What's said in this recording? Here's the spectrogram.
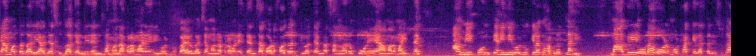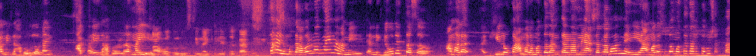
या मतदार याद्या सुद्धा त्यांनी त्यांच्या मनाप्रमाणे निवडणूक आयोगाच्या मनाप्रमाणे त्यांचा गॉडफादर किंवा त्यांना सांगणारं कोण आहे हे आम्हाला माहीत नाही. आम्ही कोणत्याही निवडणुकीला घाबरत नाही. मागे एवढा वॉर्ड मोठा केला तरी सुद्धा आम्ही घाबरलो नाही. आताही घाबरणार नाहीये. नावं दुरुस्ती नाही केली तर काय मग घाबरणार नाही ना आम्ही. त्यांनी घेऊ देत तसं. आम्हाला ही लोक आम्हाला मतदान करणार नाही अशातला भाग नाही. ही आम्हाला सुद्धा मतदान करू शकतात.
